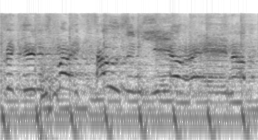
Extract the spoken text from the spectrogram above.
speaking is my thousand-year reign of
